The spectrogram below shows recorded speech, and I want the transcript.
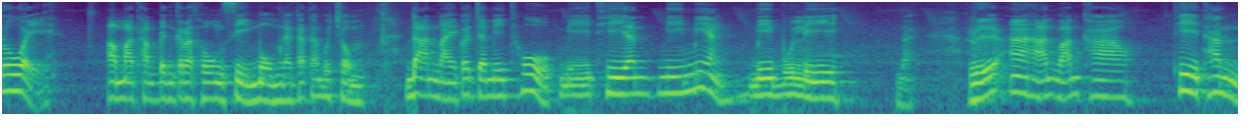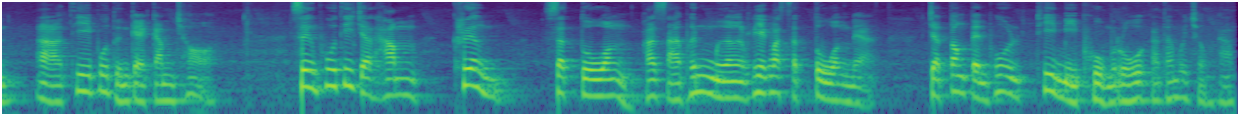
กล้วย เอามาทำเป็นกระทงสี่มุมนะครับท่านผู้ชม ด้านในก็จะมีทูบมีเทียน มีเมี่ยง มีบุหรี่นะหรืออาหารหวานคาวที่ท่านที่พูดถึงแก่กรรมชอบ ซึ่งผู้ที่จะทำเครื่องสตวงภาษาพื้นเมือง เรียกว่าสตวงเนี่ยจะต้องเป็นผู้ที่มีภูมิรู้ครับท่านผู้ชมครับ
